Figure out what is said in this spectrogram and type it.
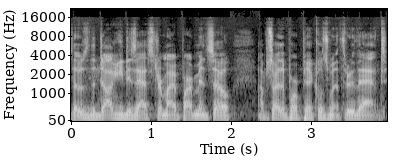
that was the doggy disaster in my apartment. So I'm sorry that poor Pickles went through that.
